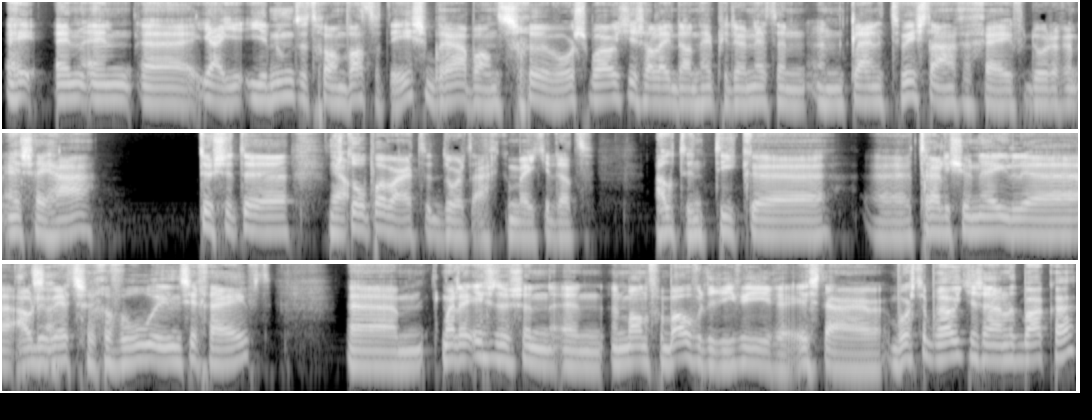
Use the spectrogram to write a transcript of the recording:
Hey, en en uh, ja, je, je, noemt het gewoon wat het is. Brabants worstbroodjes. Alleen dan heb je er net een, een kleine twist aan gegeven door er een SCH tussen te ja. stoppen. Waar het door het eigenlijk een beetje dat authentieke, uh, traditionele, ouderwetse gevoel in zich heeft. Um, maar er is dus een, een, een man van boven de rivieren, is daar worstenbroodjes aan het bakken.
